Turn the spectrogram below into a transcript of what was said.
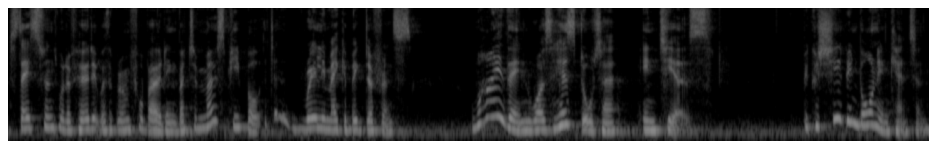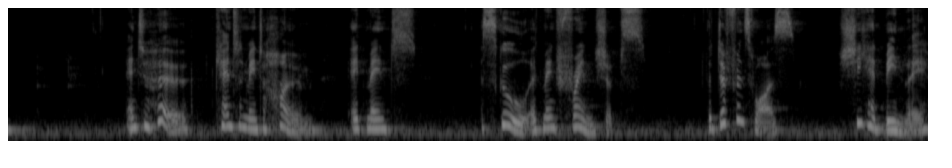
Statesmen would have heard it with a grim foreboding, but to most people, it didn't really make a big difference. Why then was his daughter in tears? Because she had been born in Canton. And to her, Canton meant a home, it meant school, it meant friendships. The difference was she had been there.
